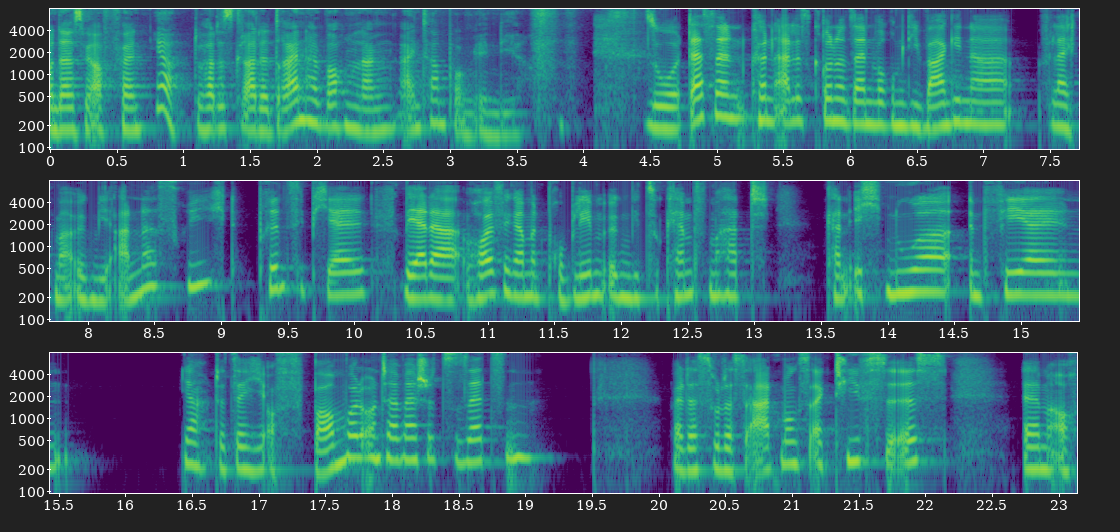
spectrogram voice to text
Und dann ist mir aufgefallen, ja, du hattest gerade dreieinhalb Wochen lang ein Tampon in dir. So, das sind, können alles Gründe sein, warum die Vagina vielleicht mal irgendwie anders riecht. Prinzipiell, wer da häufiger mit Problemen irgendwie zu kämpfen hat, kann ich nur empfehlen, ja, tatsächlich auf Baumwollunterwäsche zu setzen, weil das so das atmungsaktivste ist. Ähm, auch,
